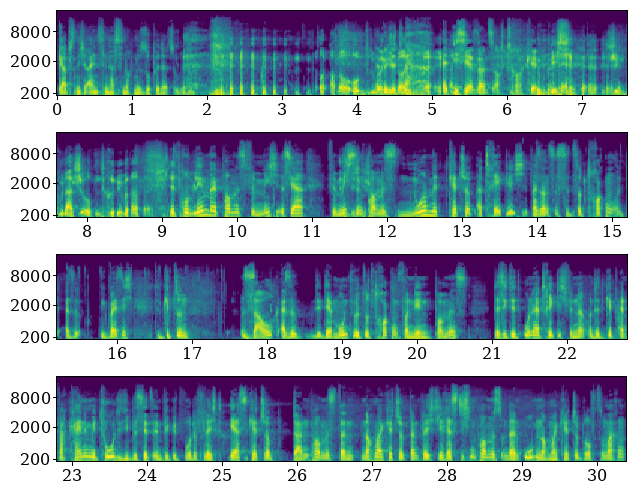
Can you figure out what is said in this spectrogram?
Gab's nicht einzeln, hast du noch eine Suppe dazu genommen. Und auch noch oben drüber gegossen. es ist ja sonst auch trocken. Nicht? Schön Gulasch oben drüber. Das Problem bei Pommes für mich ist ja, für mich bin ich sind Pommes nur mit Ketchup erträglich, weil sonst ist es so trocken und also ich weiß nicht, es gibt so ein Saug, also der Mund wird so trocken von den Pommes, dass ich das unerträglich finde und es gibt einfach keine Methode, die bis jetzt entwickelt wurde, vielleicht erst Ketchup, dann Pommes, dann nochmal Ketchup, dann vielleicht die restlichen Pommes und dann oben nochmal Ketchup drauf zu machen.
